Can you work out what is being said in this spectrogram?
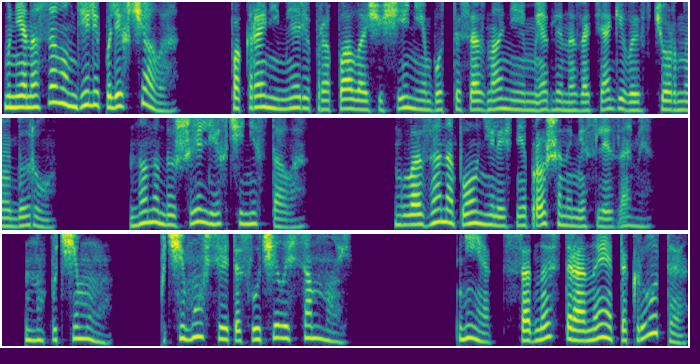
Мне на самом деле полегчало. По крайней мере, пропало ощущение, будто сознание медленно затягивает в черную дыру но на душе легче не стало. Глаза наполнились непрошенными слезами. Но почему? Почему все это случилось со мной? Нет, с одной стороны, это круто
